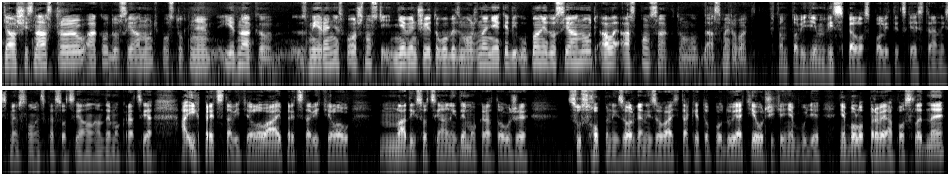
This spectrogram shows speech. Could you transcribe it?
ďalší z nástrojov, ako dosiahnuť postupne jednak zmierenie spoločnosti. Neviem, či je to vôbec možné niekedy úplne dosiahnuť, ale aspoň sa k tomu dá smerovať. V tomto vidím vyspelosť politickej strany Smer Slovenská sociálna demokracia a ich predstaviteľov a aj predstaviteľov mladých sociálnych demokratov, že sú schopní zorganizovať takéto podujatie. Určite nebude, nebolo prvé a posledné.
